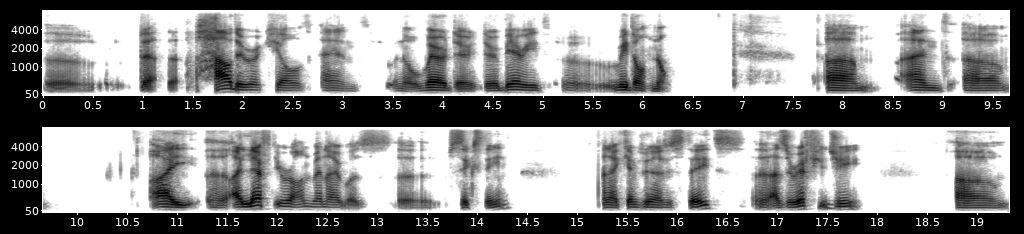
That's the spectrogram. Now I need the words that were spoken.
the, how they were killed and you know where they're they're buried, we don't know. Um, and um, I uh, I left Iran when I was uh, 16, and I came to the United States as a refugee um,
